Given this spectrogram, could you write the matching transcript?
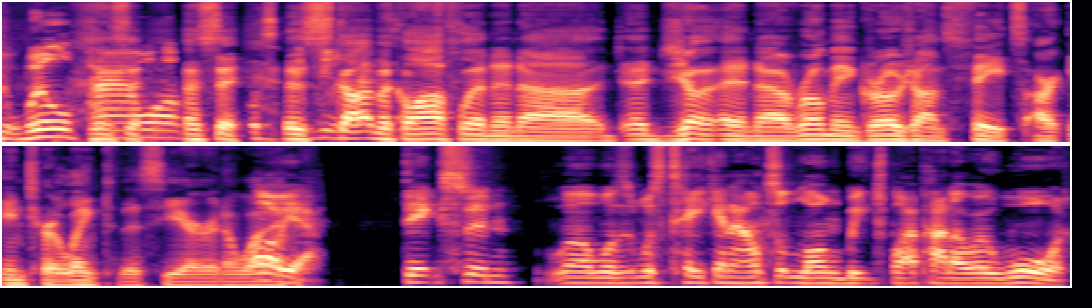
Will Power. I say, say Scott McLaughlin and uh, and uh, Romain Grosjean's fates are interlinked this year in a way. Oh yeah, Dixon well was was taken out at Long Beach by Pato O'Ward.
